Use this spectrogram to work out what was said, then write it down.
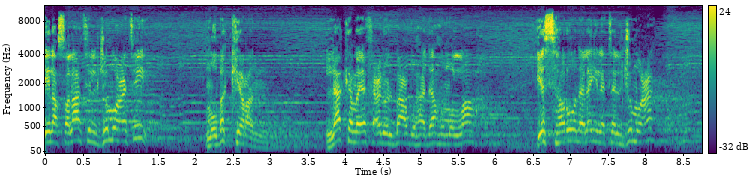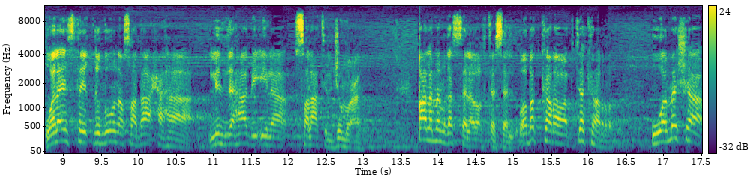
إلى صلاة الجمعة مبكرا. لا كما يفعل البعض هداهم الله يسهرون ليلة الجمعة ولا يستيقظون صباحها للذهاب إلى صلاة الجمعة. قال من غسل واغتسل وبكر وابتكر ومشى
